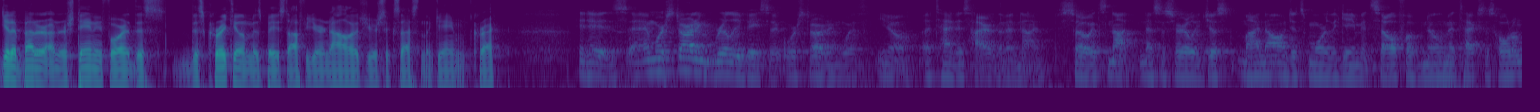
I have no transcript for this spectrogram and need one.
get a better understanding for it, this this curriculum is based off of your knowledge, your success in the game, correct? It is, and we're starting really basic. We're starting with you know a ten is higher than a nine, so it's not necessarily just my knowledge. It's more the game itself of No Limit Texas Hold'em.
